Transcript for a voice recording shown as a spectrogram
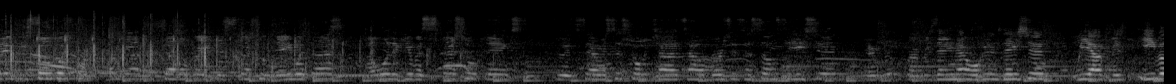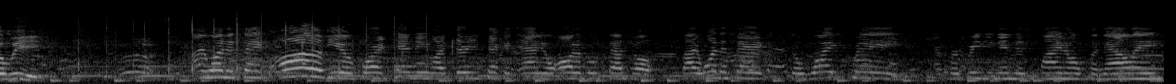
Thank you so much for coming out to celebrate this special day with us. I want to give a special thanks to the San Francisco Chinatown Merchants Association and representing that organization, we have Ms. Eva Lee. I want to thank all of you for attending our 32nd annual Moon Festival. I want to thank the White Crane for bringing in this final finale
